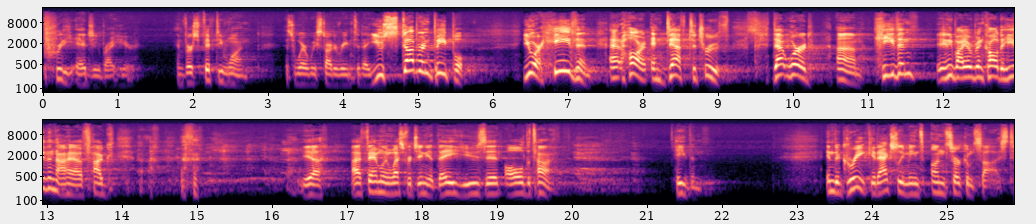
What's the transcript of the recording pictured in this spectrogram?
pretty edgy right here. In verse 51 is where we started reading today. You stubborn people, you are heathen at heart and deaf to truth. That word, um, heathen, anybody ever been called a heathen? I have. I, yeah, I have family in West Virginia. They use it all the time. Heathen. In the Greek, it actually means uncircumcised.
